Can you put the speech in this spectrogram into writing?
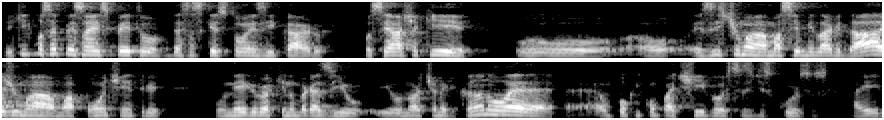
E o que você pensa a respeito dessas questões, Ricardo? Você acha que o, o, existe uma, uma similaridade, uma, uma, ponte entre o negro aqui no Brasil e o norte-americano, ou é, é, um pouco incompatível esses discursos aí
